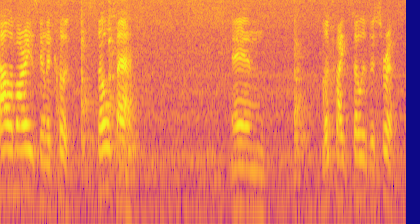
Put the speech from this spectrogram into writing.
Calamari is going to cook so fast. And looks like so is the shrimp.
